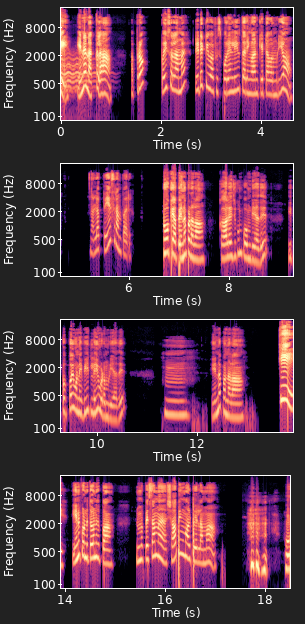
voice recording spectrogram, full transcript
ஏய் என்ன நக்கலா? அப்புறம் போய் சொல்லாம டிடெக்டிவ் ஆஃபீஸ் போறேன் லீவ் தரீங்களான்னு கேட்டா வர முடியும்? நல்லா பேசுறான் பாரு. ஓகே அப்ப என்ன பண்ணலாம்? காலேஜுக்கும் போக முடியாது. இப்ப போய் உன்னை வீட்லயும் விட முடியாது. ம், என்ன பண்ணலாம்? ஹே எனக்கு ஒன்று தோணுதுப்பா. நம்ம பேசாம ஷாப்பிங் மால் போயிடலாமா? ஓ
